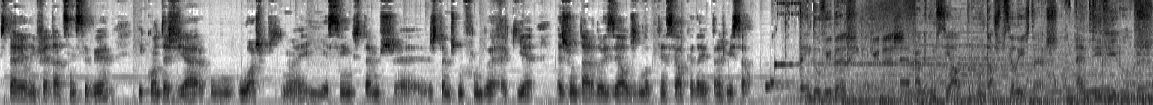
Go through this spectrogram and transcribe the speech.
estar ele infectado sem saber e contagiar o, o hóspede, não é? E assim estamos, uh, estamos no fundo, aqui a, a juntar dois elos de uma potencial cadeia de transmissão. Tem dúvidas? A Rádio Comercial pergunta aos especialistas. Antivírus.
